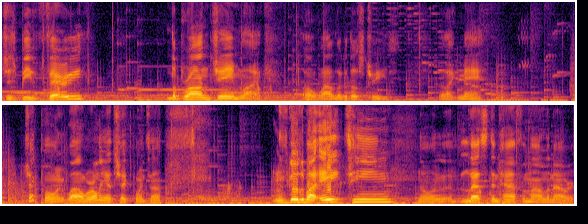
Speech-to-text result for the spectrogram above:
Just be very LeBron James like. Oh wow, look at those trees. They're like man. Checkpoint. Wow, we're only at checkpoints, huh? This goes about 18, no, less than half a mile an hour.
